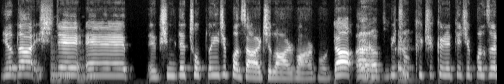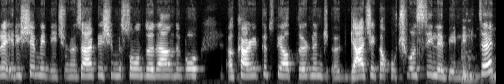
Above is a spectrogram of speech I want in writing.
ya da işte Hı hı hı. e, e, şimdi de toplayıcı pazarcılar var burada. E, Evet, Birçok evet. küçük üretici pazara erişemediği için özellikle şimdi son dönemde bu akaryakıt fiyatlarının e, gerçekten uçmasıyla Hı birlikte hı.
